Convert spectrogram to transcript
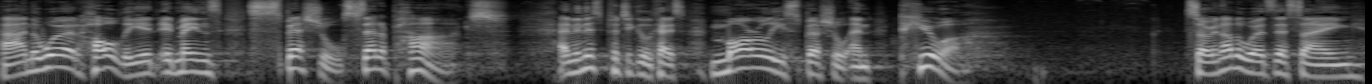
Uh, and the word holy, it, it means special, set apart. And in this particular case, morally special and pure. So, in other words, they're saying,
